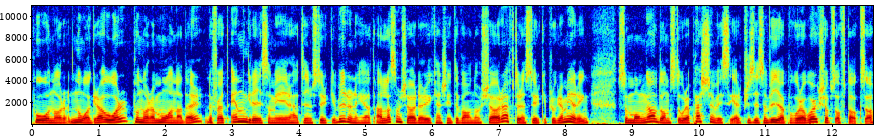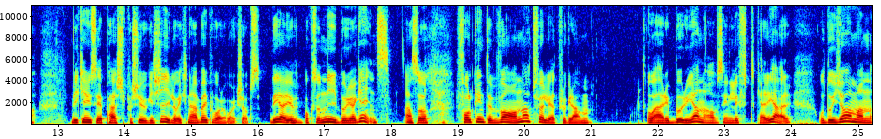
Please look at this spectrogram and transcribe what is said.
på några, några år, på några månader. Därför att en grej som är i det här Team Styrkebyrån är att alla som kör där är kanske inte vana att köra efter en styrkeprogrammering. Så många av de stora passion vi ser, precis som vi gör på våra workshops ofta också, vi kan ju se pers på 20 kilo i knäböj på våra workshops. Det är ju mm. också nybörjargains. Alltså, folk är inte vana att följa ett program och är i början av sin lyftkarriär. Och då gör man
